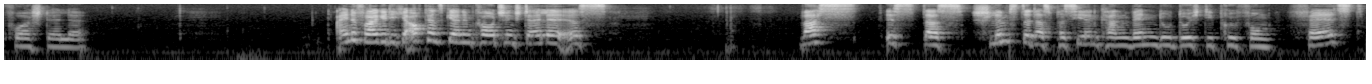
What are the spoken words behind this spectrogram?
vorstelle. Eine Frage, die ich auch ganz gerne im Coaching stelle, ist, was ist das Schlimmste, das passieren kann, wenn du durch die Prüfung fällst,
